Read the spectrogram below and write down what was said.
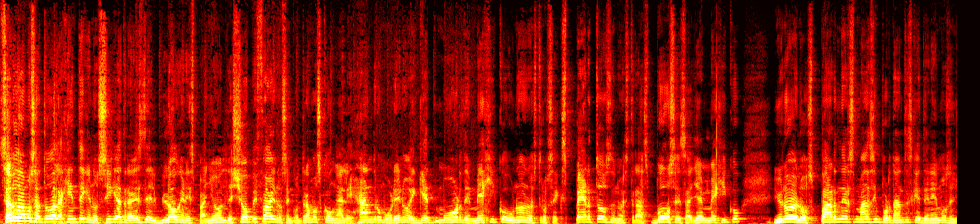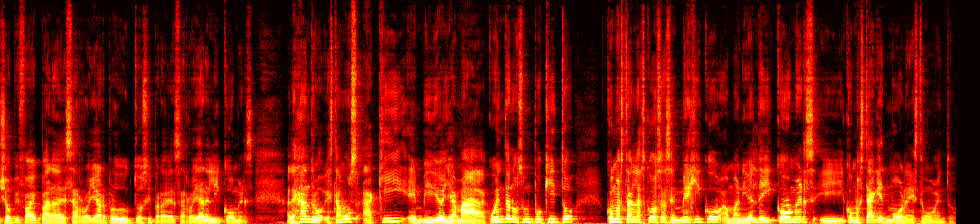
Saludamos a toda la gente que nos sigue a través del blog en español de Shopify. Nos encontramos con Alejandro Moreno de Get More de México, uno de nuestros expertos, de nuestras voces allá en México y uno de los partners más importantes que tenemos en Shopify para desarrollar productos y para desarrollar el e-commerce. Alejandro, estamos aquí en videollamada. Cuéntanos un poquito cómo están las cosas en México a nivel de e-commerce y cómo está Get More en este momento.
